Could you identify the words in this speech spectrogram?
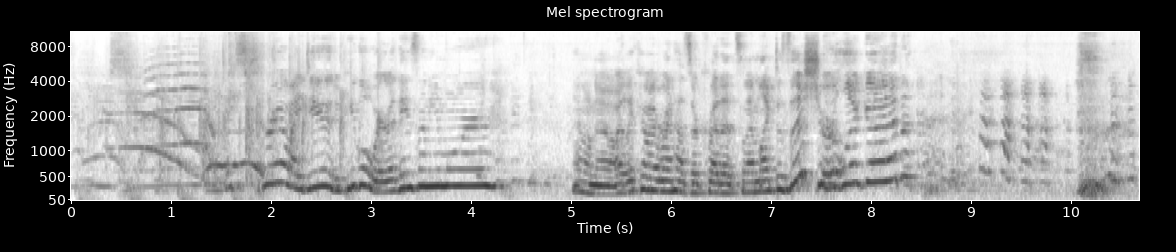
It's true, I do. Do people wear these anymore? I don't know. I like how everyone has their credits, and I'm like, does this shirt look good?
